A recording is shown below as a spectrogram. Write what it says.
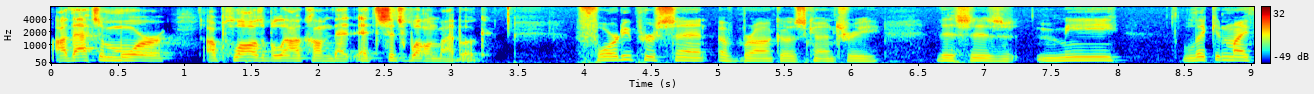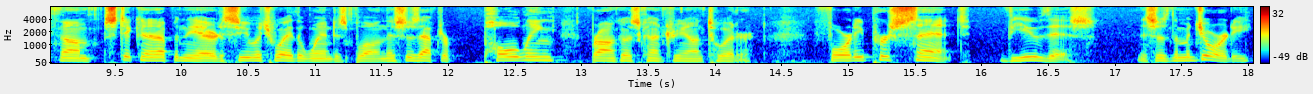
uh, that's a more a plausible outcome that, that sits well in my book. 40% of Broncos country. This is me licking my thumb, sticking it up in the air to see which way the wind is blowing. This is after polling Broncos country on Twitter. 40% view this, this is the majority,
